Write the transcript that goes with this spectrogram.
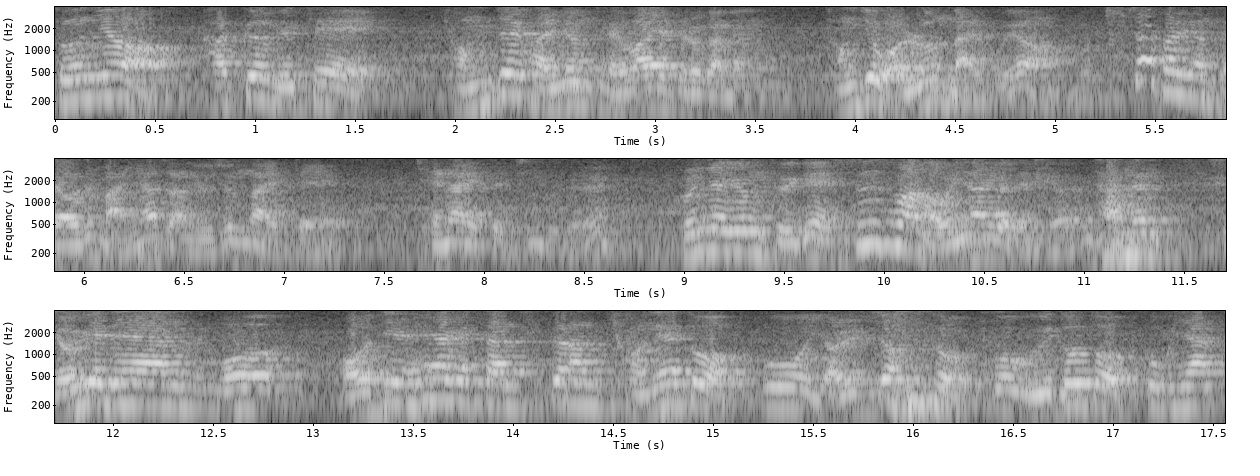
저는요 가끔 이렇게 경제 관련 대화에 들어가면 경제 원론 말고요. 뭐 투자 관련 대화들 많이 하잖아요. 요즘 나이 때, 제 나이 때 친구들. 그런 이야기 하면 되게 순수한 어린아이가 거예요. 나는 여기에 대한 뭐 어딜 해야겠다는 특별한 견해도 없고 열정도 없고 의도도 없고 그냥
